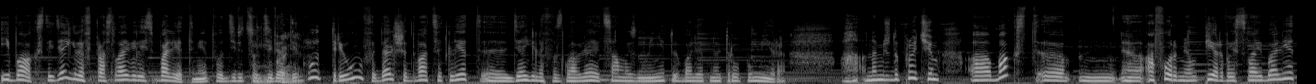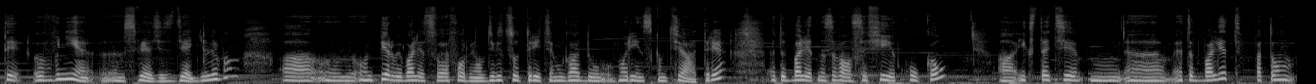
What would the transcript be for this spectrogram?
и Бакст, и Дягилев прославились балетами. Это вот 909 ну, год, «Триумф», и дальше 20 лет э, Дягилев возглавляет самую знаменитую балетную труппу мира. Но, между прочим, а, Бакст э, э, оформил первые свои балеты вне э, связи с Дягилевым. А, он первый балет свой оформил в 1903 году в Мариинском театре. Этот балет назывался «Фея кукол». А, и, кстати, этот балет потом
